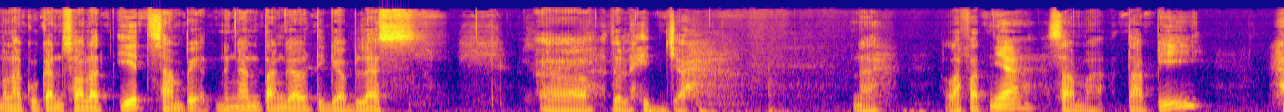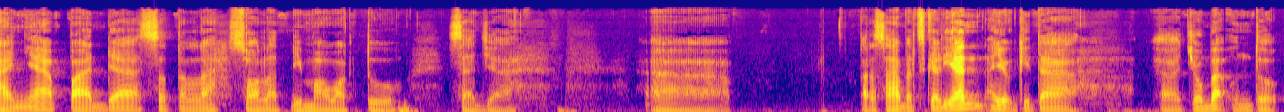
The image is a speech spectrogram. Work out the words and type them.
melakukan sholat id sampai dengan tanggal 13 uh, Dhul Hijjah. Nah, lafadznya sama, tapi hanya pada setelah sholat lima waktu saja. Uh, para sahabat sekalian, ayo kita uh, coba untuk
